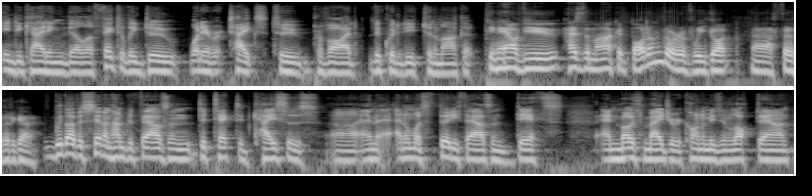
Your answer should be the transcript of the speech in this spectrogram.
indicating they'll effectively do whatever it takes to provide liquidity to the market. In our view, has the market bottomed or have we got uh, further to go? With over 700,000 detected cases uh, and, and almost 30,000 deaths and most major economies in lockdown,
